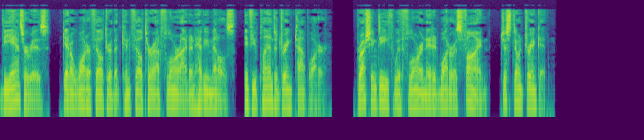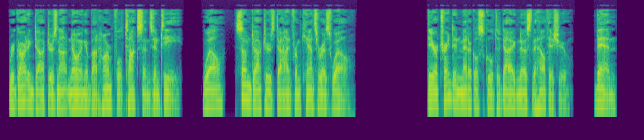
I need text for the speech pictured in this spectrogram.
The answer is, get a water filter that can filter out fluoride and heavy metals, if you plan to drink tap water. Brushing teeth with fluorinated water is fine, just don't drink it. Regarding doctors not knowing about harmful toxins in tea. Well, some doctors died from cancer as well. They are trained in medical school to diagnose the health issue. Then,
